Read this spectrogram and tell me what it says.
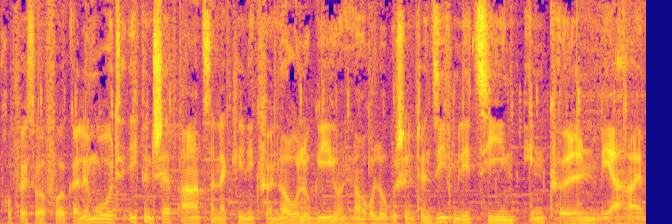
Professor Volker Limroth. Ich bin Chefarzt an der Klinik für Neurologie und Neurologische Intensivmedizin in Köln-Mehrheim.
